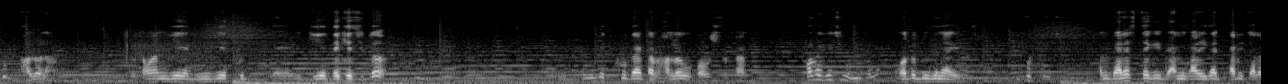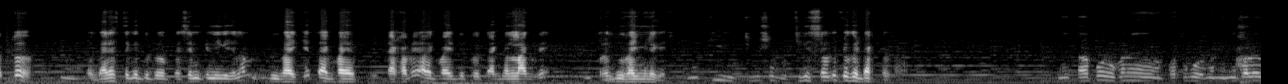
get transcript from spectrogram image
খুব ভালো না। তো তখন নিজে নিজে খুব গিয়ে দেখেছি তো। কিন্তু খুব একটা ভালো অবস্থাটা কবে গেছিল নিকলে গত দুদিন আগে গেছি। আমি ব্যারেজ থেকে আমি গাড়ি গাড়ি- চালাক তো। ব্যারেজ থেকে দুটো পেশেন্টকে নিয়ে গেছিলাম দুই ভাইকে। তো এক ভাই দেখাবে আর এক ভাই দুটো একজন লাগবে। ওরা দুই ভাই মিলে গেছে। মানে চিকিৎসা হলে চোখের ডাক্তার মানে তারপর ওখানে কত মানে নেপালে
